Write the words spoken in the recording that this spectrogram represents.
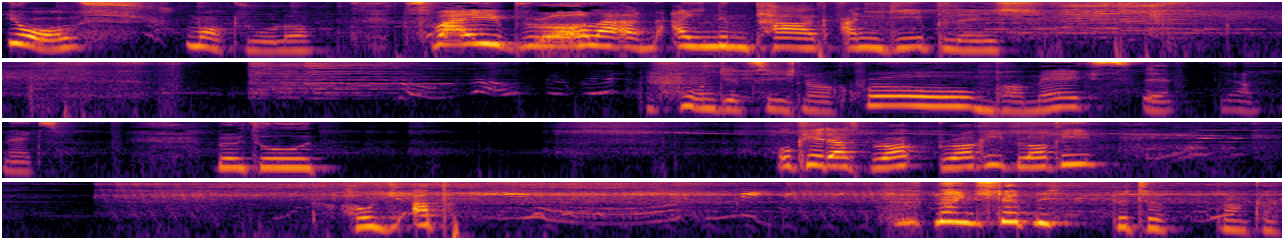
Ja, ich mag Lola. Zwei Brawler an einem Tag, angeblich. Und jetzt ziehe ich noch Crow, ein paar Max. Äh, ja, Max. Method. Okay, das Brock, Brocky, Blocky. Hauen die ab. Nein, stirb nicht. Bitte, danke.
